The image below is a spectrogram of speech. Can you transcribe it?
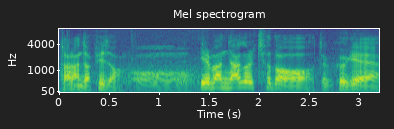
잘 안 잡히죠. 어. 일반 약을 쳐도 저 그게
